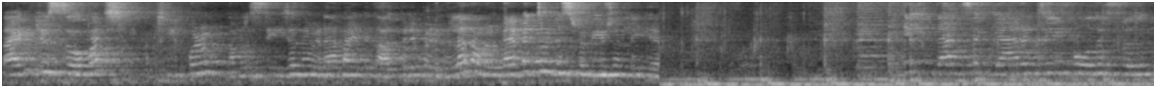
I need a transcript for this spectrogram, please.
താങ്ക് യു സോ മച്ച് പക്ഷെ ഇപ്പോഴും നമ്മൾ സ്റ്റേജ് ഒന്നും വിടാനായിട്ട് താല്പര്യപ്പെടുന്നില്ല നമ്മൾ മെമറ്റോ ഡിസ്ട്രിബ്യൂഷനിലേക്ക് That's a guarantee for the film.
